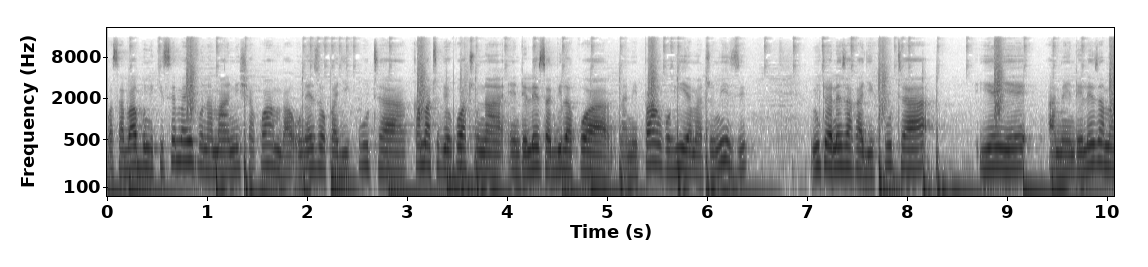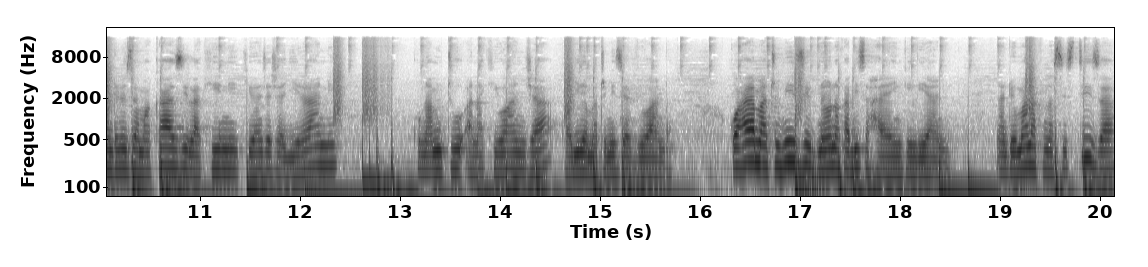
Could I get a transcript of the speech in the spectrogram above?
kwa sababu nikisema hivyo namaanisha kwamba unaweza ukajikuta kama tungekuwa tunaendeleza bila kuwa na mipango hii ya matumizi, mtu anaweza akajikuta yeye ameendeleza maendelezo ya makazi, lakini kiwanja cha jirani kuna mtu ana kiwanja kwa ajili ya matumizi ya viwanda. Kwa haya matumizi tunaona kabisa hayaingiliani, na ndio maana tunasisitiza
